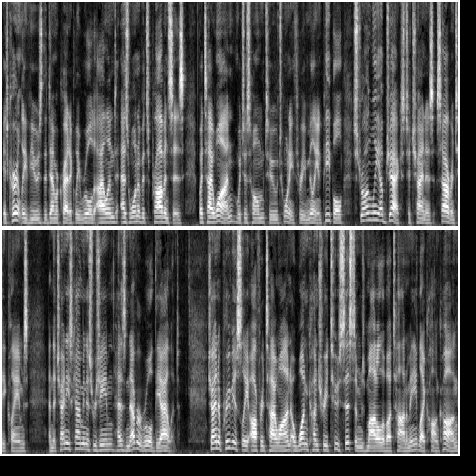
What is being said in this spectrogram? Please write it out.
It currently views the democratically ruled island as one of its provinces, but Taiwan, which is home to 23 million people, strongly objects to China's sovereignty claims, and the Chinese Communist regime has never ruled the island. China previously offered Taiwan a one country, two systems model of autonomy like Hong Kong,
